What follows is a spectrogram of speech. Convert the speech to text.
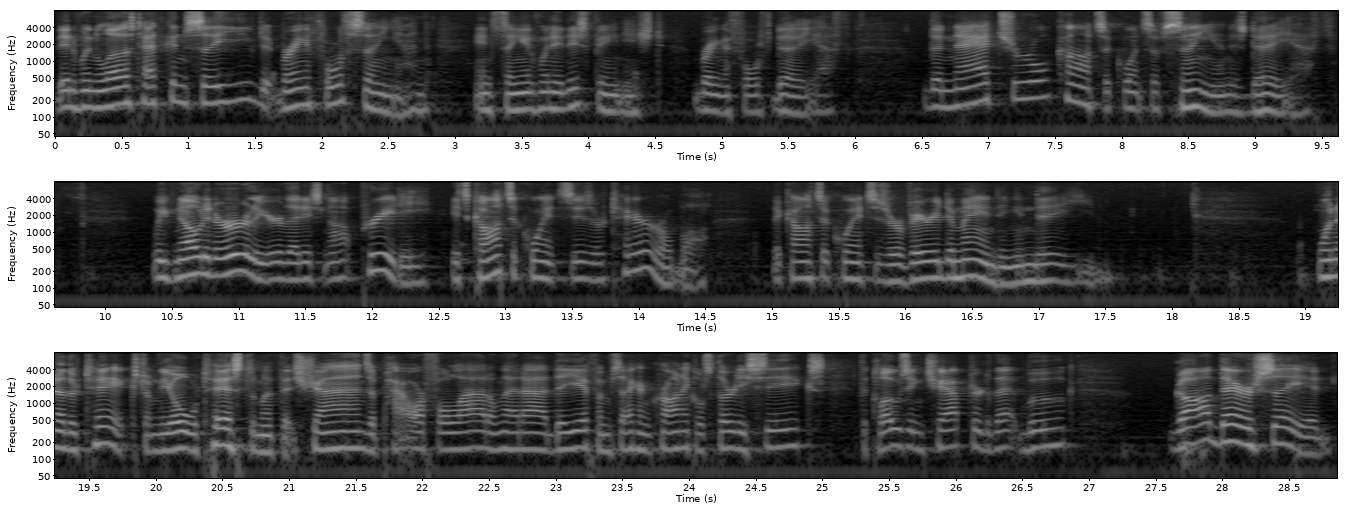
Then when lust hath conceived, it bringeth forth sin. And sin, when it is finished, bringeth forth death. The natural consequence of sin is death. We've noted earlier that it's not pretty, its consequences are terrible. The consequences are very demanding indeed. One other text from the Old Testament that shines a powerful light on that idea from 2 Chronicles 36, the closing chapter to that book. God there said,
